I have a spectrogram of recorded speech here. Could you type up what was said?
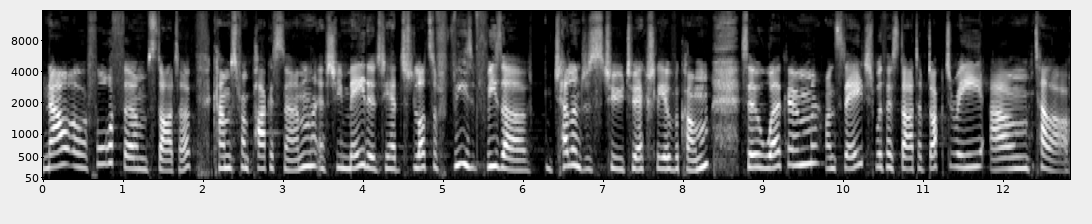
Now, our fourth um, startup comes from Pakistan. If she made it, she had lots of visa challenges to, to actually overcome. So, welcome on stage with her startup, Doctory, um, Tala.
